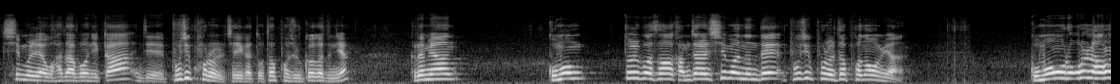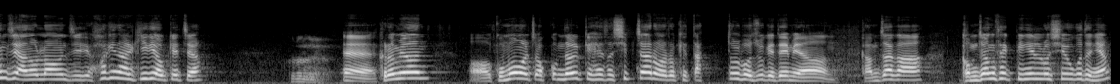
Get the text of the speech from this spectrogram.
심으려고 하다 보니까 이제 부직포를 저희가 또 덮어줄 거거든요. 그러면 구멍 뚫어서 감자를 심었는데 부직포를 덮어 놓으면 구멍으로 올라오는지 안 올라오는지 확인할 길이 없겠죠. 그러네요. 예, 그러면 어, 구멍을 조금 넓게 해서 십자로 이렇게 딱 뚫어주게 되면 감자가 검정색 비닐로 씌우거든요.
